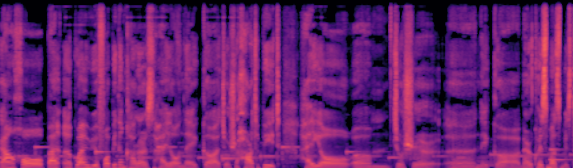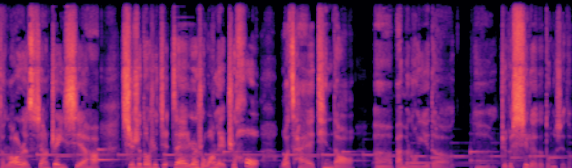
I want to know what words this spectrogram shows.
然后班呃，关于 Forbidden Colors，还有那个就是 Heartbeat，还有嗯，就是呃那个 Merry Christmas Mr. Lawrence，像这一些哈，其实都是在认识王磊之后，我才听到呃坂本龙一的。嗯，这个系列的东西的，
